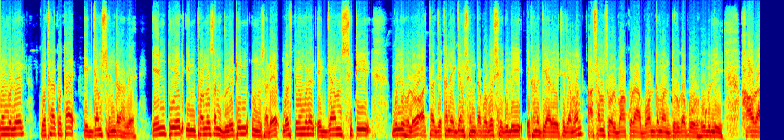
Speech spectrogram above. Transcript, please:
বেঙ্গলের কোথায় কোথায় এক্সাম সেন্টার হবে। এনটি এর ইনফরমেশন বুলেটিন অনুসারে ওয়েস্ট বেঙ্গলের এক্সাম সিটিগুলি হলো, অর্থাৎ যেখানে এক্সাম সেন্টার পড়বে, সেগুলি এখানে দেওয়া রয়েছে। যেমন আসানসোল, বাঁকুড়া, বর্ধমান, দুর্গাপুর, হুগলি, হাওড়া,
